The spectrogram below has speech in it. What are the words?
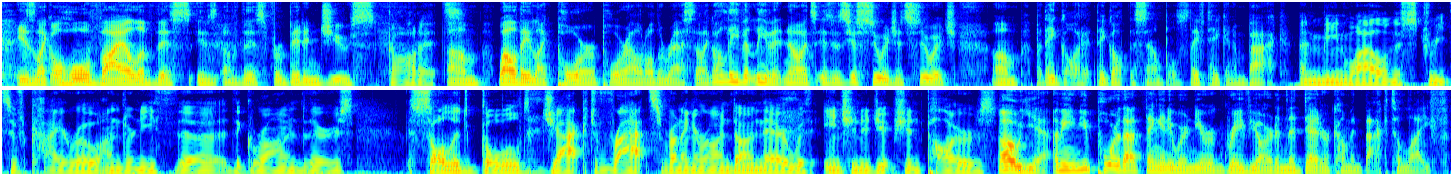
is like a whole vial of this is of this forbidden juice. Got it. um, while they like pour pour out all the rest. They're like, "Oh, leave it, leave it." No, it's it's just sewage. It's sewage. Um, but they got it. They got the samples. They've taken them back. and meanwhile, in the streets of Cairo, underneath the the ground, there's solid gold jacked rats running around down there with ancient Egyptian powers. Oh yeah, I mean, you pour that thing anywhere near a graveyard, and the dead are coming back to life.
